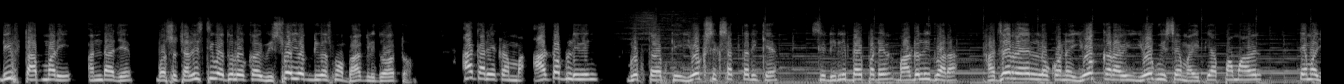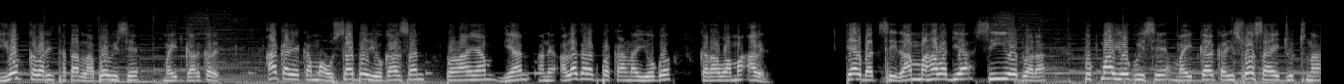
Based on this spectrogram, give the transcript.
ડીપ સ્ટાફ મળી અંદાજે બસો ચાલીસથી વધુ લોકોએ વિશ્વ યોગ દિવસમાં ભાગ લીધો હતો. આ કાર્યક્રમમાં આર્ટ ઓફ લિવિંગ ગ્રુપ તરફથી યોગ શિક્ષક તરીકે શ્રી દિલીપભાઈ પટેલ બારડોલી દ્વારા હાજર રહેલ લોકોને યોગ કરાવી યોગ વિશે માહિતી આપવામાં આવેલ તેમજ યોગ કરવાથી થતા લાભો વિશે માહિતગાર કરેલ. આ કાર્યક્રમમાં ઉત્સાહભેર યોગાસન, પ્રાણાયામ, ધ્યાન અને અલગ અલગ પ્રકારના યોગો કરાવવામાં આવેલ. ત્યારબાદ શ્રી રામ મહાવડિયા સીઈઓ દ્વારા ટૂંકમાં યોગ વિશે માહિતગાર કરી સ્વસહાય જૂથના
